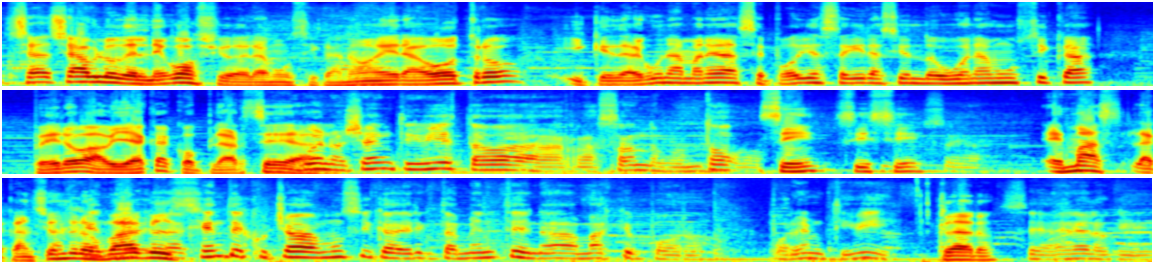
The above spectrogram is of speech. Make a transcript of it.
ya, ya hablo del negocio de la música, ¿no? Era otro y que de alguna manera se podía seguir haciendo buena música, pero había que acoplarse a... Bueno, ya en TV estaba arrasando con todo. sí, sí, sí. O sea, Es más, la canción la de los gente- La Buggles, gente escuchaba música directamente nada más que por, por MTV. claro, O sea, era lo que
